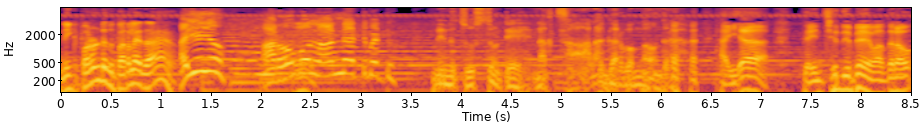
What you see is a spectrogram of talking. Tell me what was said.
నీకు పని ఉండదు పర్లేదా? అయ్యయ్యో ఆ రోబోలు నాన్నే అట్టు పెట్టు నిన్ను చూస్తుంటే నాకు చాలా గర్వంగా ఉందిరా. అయ్యా పెంచింది మేమందరం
